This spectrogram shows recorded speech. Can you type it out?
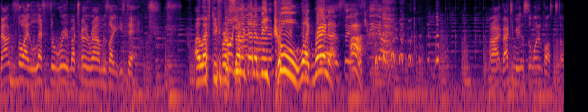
Mountain thought I left the room. I turned around and was like, he's dead. I left you for a Thought you were gonna be cool, like Ranga. Yeah, Ah. Alright, back to mute. There's still one imposter.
